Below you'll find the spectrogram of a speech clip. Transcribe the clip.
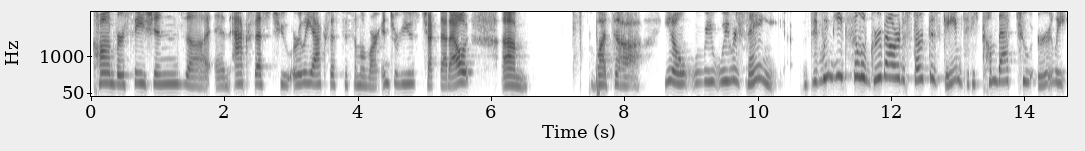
conversations uh, and access to early access to some of our interviews, check that out. Um, but uh, you know, we we were saying did we need Philipp Grubauer to start this game? Did he come back too early?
